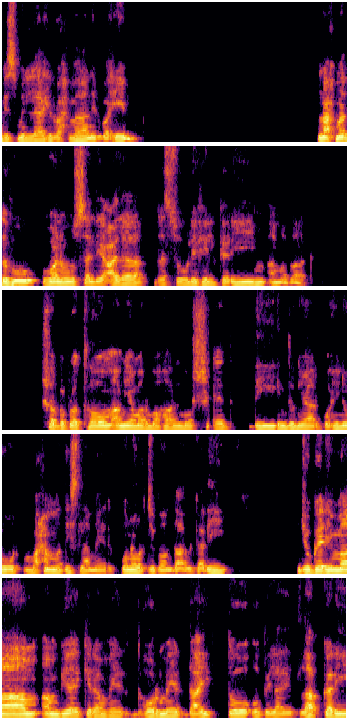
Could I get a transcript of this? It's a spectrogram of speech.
বিসমিল্লাহির রহমানির রহিম। আলা করিম আমাবাদ সর্বপ্রথম আমি আমার মহান মোর্শেদ, দিন দুনিয়ার কহিনুর মোহাম্মদ ইসলামের পুনর্জীবন দানকারী, যুগের ইমাম, আম্বিয়া কেরামের ধর্মের দায়িত্ব ও বেলায়েত লাভকারী,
